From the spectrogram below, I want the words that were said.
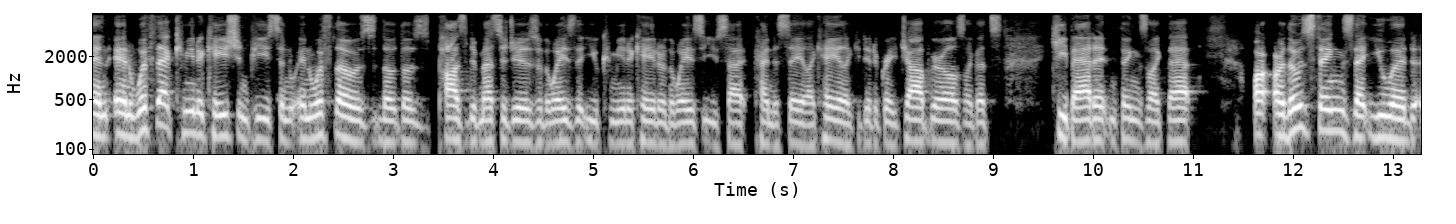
and, and with that communication piece and, and with those, those, those positive messages or the ways that you communicate or the ways that you sa- kind of say like, Hey, like you did a great job, girls, like let's keep at it and things like that. Are, are those things that you would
